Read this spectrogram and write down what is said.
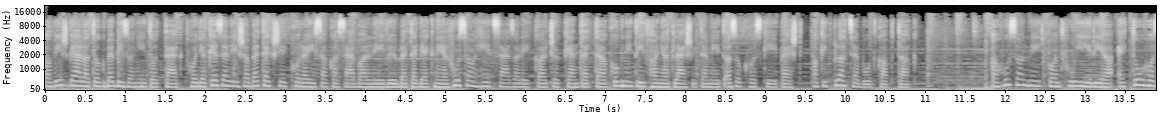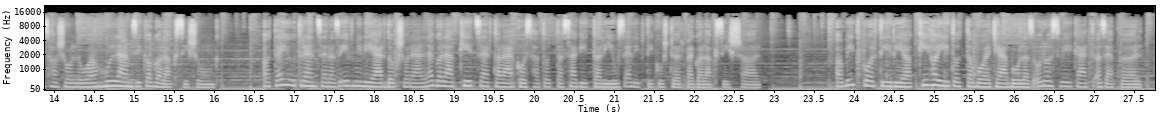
A vizsgálatok bebizonyították, hogy a kezelés a betegség korai szakaszában lévő betegeknél 27%-kal csökkentette a kognitív hanyatlás ütemét azokhoz képest, akik placebót kaptak. A 24.hu írja, egy tóhoz hasonlóan hullámzik a galaxisunk. A tejútrendszer az évmilliárdok során legalább kétszer találkozhatott a Sagittarius elliptikus törpe galaxissal. A Bitport írja, kihajította boltjából az orosz vékát az Apple.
